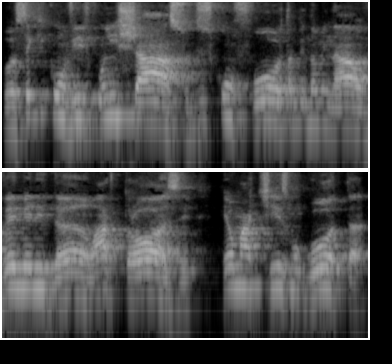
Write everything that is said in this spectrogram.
Você que convive com inchaço, desconforto abdominal, vermelhidão, artrose, reumatismo, gota,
